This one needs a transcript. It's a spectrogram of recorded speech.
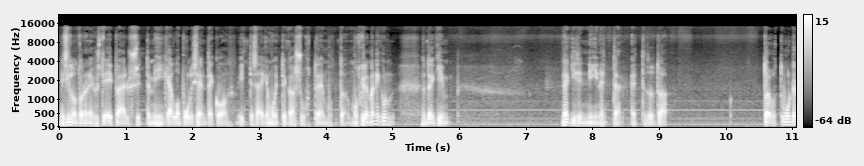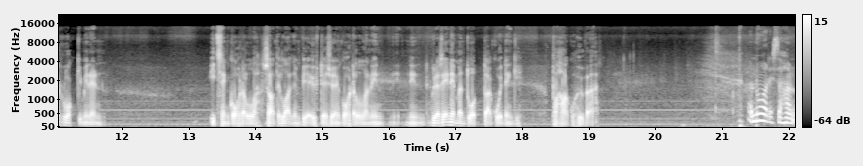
niin silloin todennäköisesti ei päädy sitten mihinkään lopulliseen tekoon itsensä eikä muidenkaan suhteen. Mutta, mutta kyllä mä niin kuin jotenkin näkisin niin, että, että tota, toivottomuuden ruokkiminen itsen kohdalla, saati laajempien yhteisöjen kohdalla, niin, niin, niin kyllä se enemmän tuottaa kuitenkin pahaa kuin hyvää. Nuorissahan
